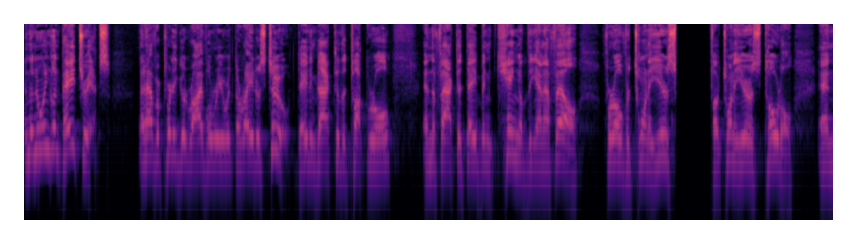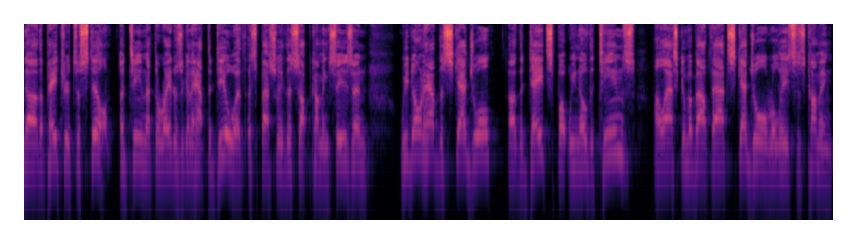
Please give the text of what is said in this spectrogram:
and the New England Patriots that have a pretty good rivalry with the Raiders, too, dating back to the Tuck rule and the fact that they've been king of the NFL for over 20 years, uh, 20 years total. And uh, the Patriots are still a team that the Raiders are going to have to deal with, especially this upcoming season. We don't have the schedule, uh, the dates, but we know the teams. I'll ask him about that. Schedule release is coming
